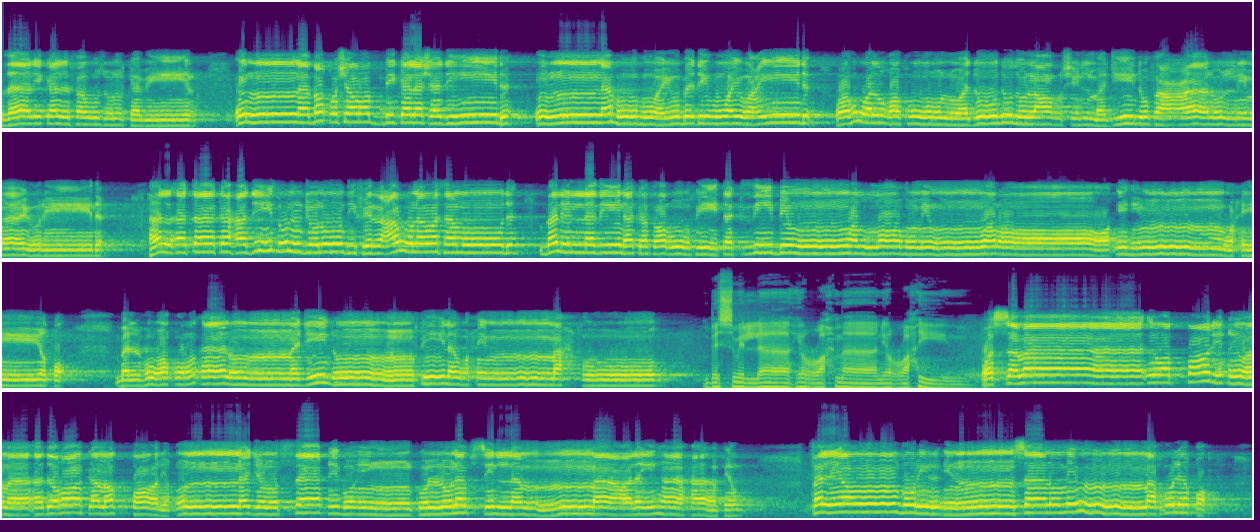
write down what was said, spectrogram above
ذلك الفوز الكبير. إن بطش ربك لشديد. إنه هو يبدئ ويعيد. وهو الغفور الودود ذو العرش المجيد فعال لما يريد. هل أتاك حديث الجنود فرعون وثمود؟ بل الذين كفروا في تكذيب والله من ورائهم محيط بل هو قرآن مجيد في لوح محفوظ. بسم الله الرحمن الرحيم. والسماء والطارق وما أدراك ما الطارق النجم الثاقب إن كل نفس لما عليها حافظ فلينظر الإنسان مما خلق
